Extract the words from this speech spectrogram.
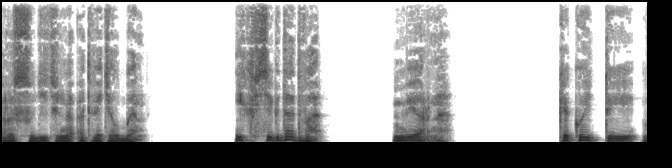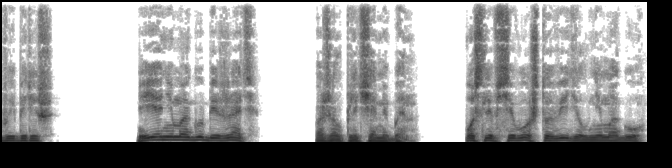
рассудительно ответил Бен. Их всегда два. Верно. Какой ты выберешь? Я не могу бежать, пожал плечами Бен. После всего, что видел, не могу.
